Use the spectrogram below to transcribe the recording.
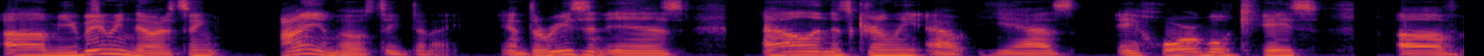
Um, you may be noticing I am hosting tonight, and the reason is Alan is currently out. He has a horrible case of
